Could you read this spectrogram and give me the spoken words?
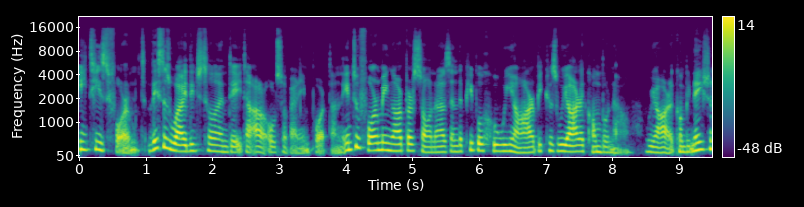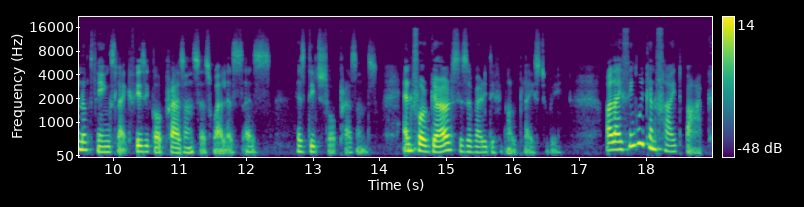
it is formed. This is why digital and data are also very important into forming our personas and the people who we are, because we are a combo now. We are a combination of things like physical presence as well as as, as digital presence. And for girls is a very difficult place to be. But I think we can fight back.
